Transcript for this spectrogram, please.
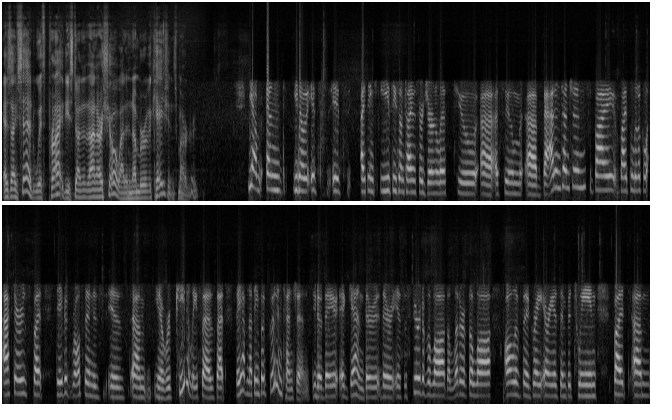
as I said, with pride. He's done it on our show on a number of occasions, Margaret. Yeah, and you know, it's it's I think easy sometimes for journalists to uh, assume uh, bad intentions by by political actors, but David Ralston is is um, you know repeatedly says that they have nothing but good intentions. You know, they again there there is the spirit of the law, the letter of the law, all of the gray areas in between, but um,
